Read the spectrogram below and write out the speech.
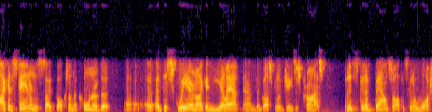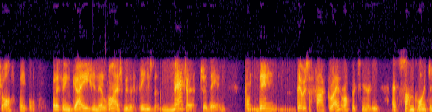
I can stand on the soapbox on the corner of the uh, of the square and I can yell out um, the gospel of Jesus Christ, but it's going to bounce off. It's going to wash off people. But if they engage in their lives with the things that matter to them, um, then there is a far greater opportunity at some point to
